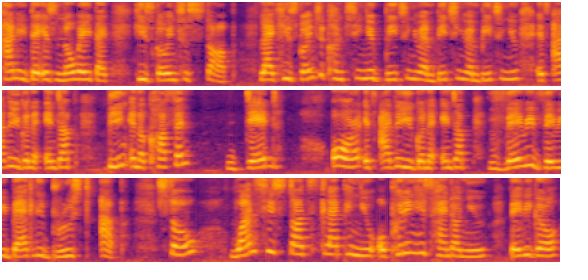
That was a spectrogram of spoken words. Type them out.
honey, there is no way that he's going to stop. Like he's going to continue beating you and beating you and beating you. It's either you're going to end up being in a coffin, dead, or it's either you're going to end up very, very badly bruised up. So once he starts slapping you or putting his hand on you, baby girl,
